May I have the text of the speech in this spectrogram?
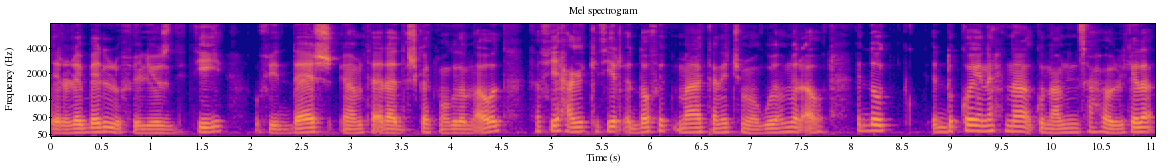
الريبل وفي ال USDT وفي الداش يعني متهيألي الداش كانت موجودة من الأول ففي حاجات كتير اتضافت ما كانتش موجودة من الأول. الدوك الدوجكوين إحنا كنا عاملين سحب قبل كده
